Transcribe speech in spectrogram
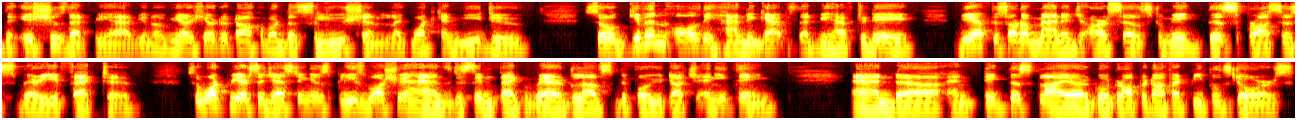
the issues that we have. You know we are here to talk about the solution like what can we do? So given all the handicaps that we have today we have to sort of manage ourselves to make this process very effective. So what we are suggesting is please wash your hands disinfect wear gloves before you touch anything and uh, and take this flyer go drop it off at people's doors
